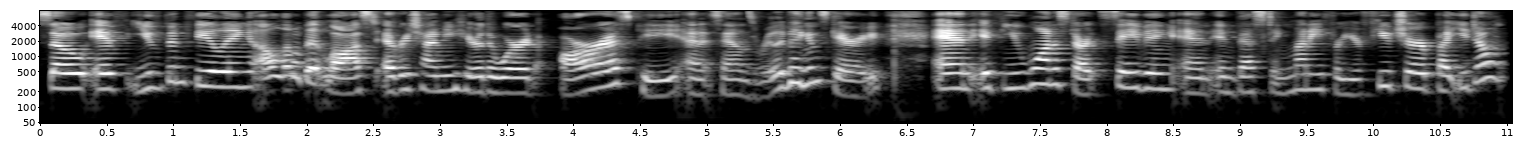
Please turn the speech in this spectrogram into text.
So, if you've been feeling a little bit lost every time you hear the word RRSP and it sounds really big and scary, and if you want to start saving and investing money for your future, but you don't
